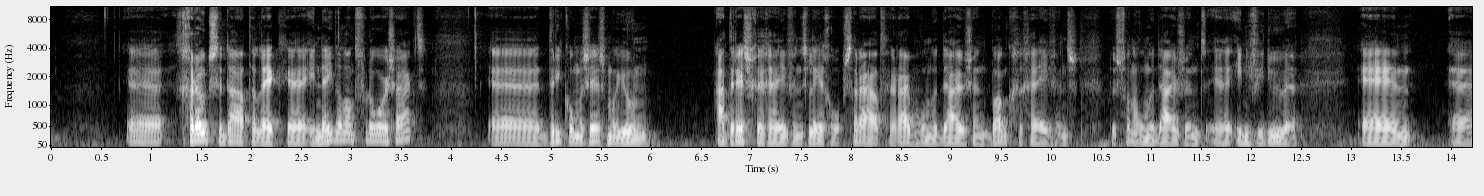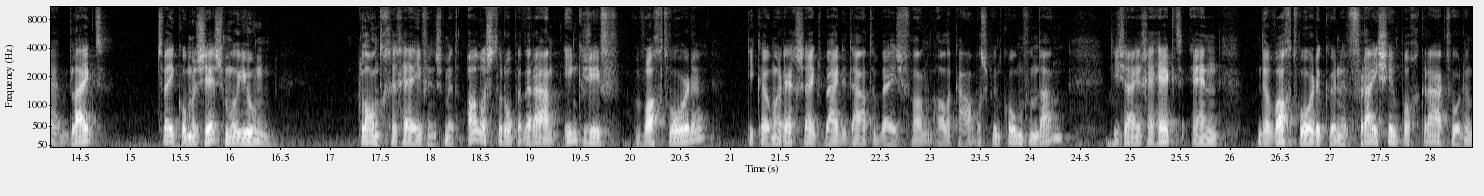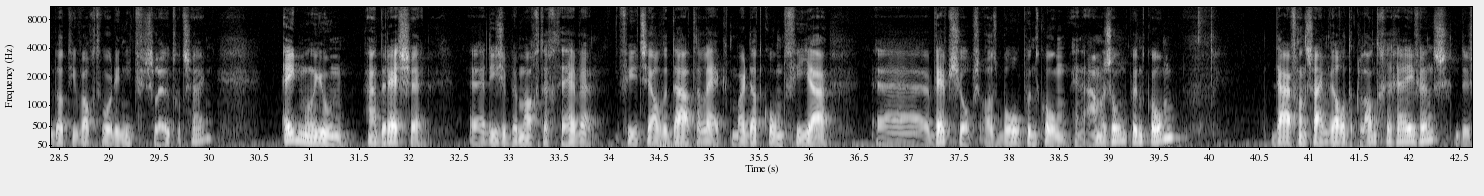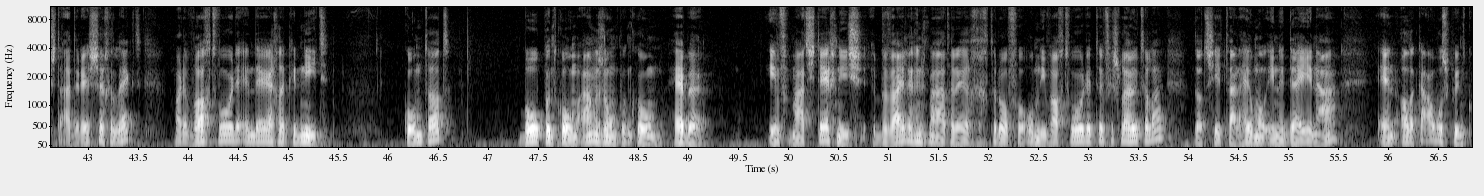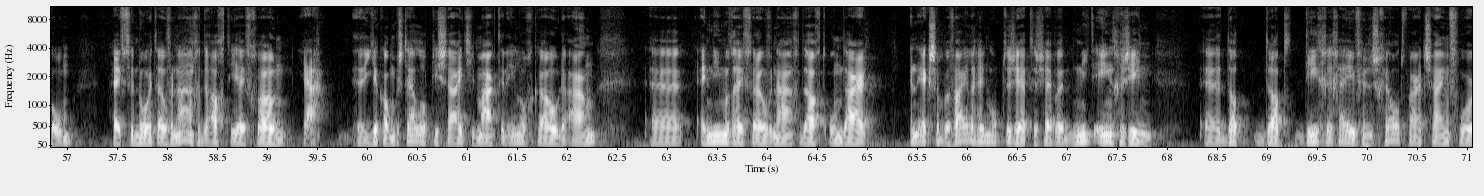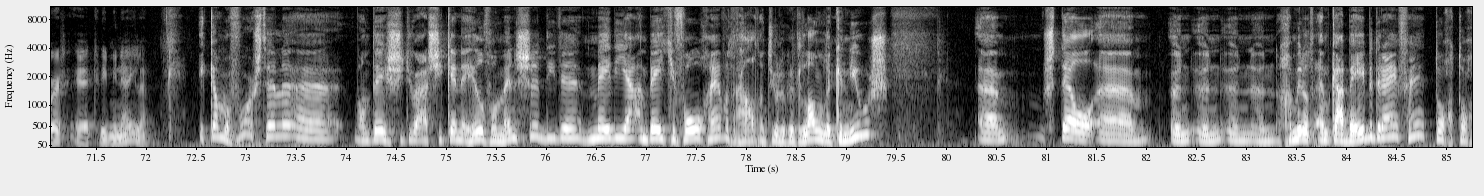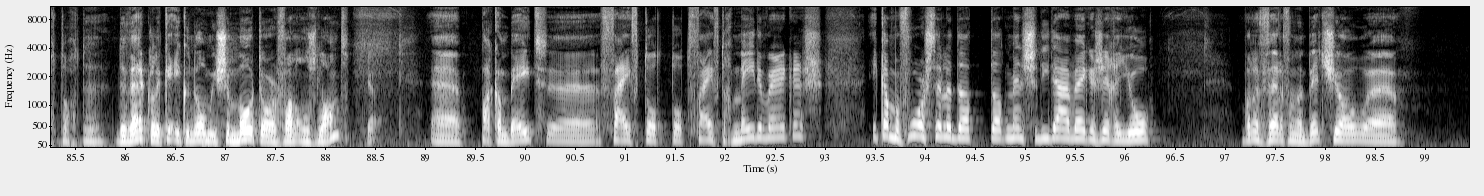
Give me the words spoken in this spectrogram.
uh, het grootste datalek in Nederland veroorzaakt. 3,6 miljoen adresgegevens liggen op straat, ruim 100.000 bankgegevens, dus van 100.000 individuen. En blijkt 2,6 miljoen klantgegevens met alles erop en eraan, inclusief wachtwoorden. Die komen rechtstreeks bij de database van allekabels.com vandaan. Die zijn gehackt en de wachtwoorden kunnen vrij simpel gekraakt worden omdat die wachtwoorden niet versleuteld zijn. 1 miljoen adressen uh, die ze bemachtigd hebben via hetzelfde datalek, maar dat komt via uh, webshops als bol.com en amazon.com. Daarvan zijn wel de klantgegevens, dus de adressen gelekt, maar de wachtwoorden en dergelijke niet. Komt dat? Bol.com, Amazon.com hebben informatietechnisch beveiligingsmaatregelen getroffen om die wachtwoorden te versleutelen. Dat zit daar helemaal in het DNA. En allekabels.com heeft er nooit over nagedacht. Die heeft gewoon, ja, eh, je kan bestellen op die site, je maakt een inlogcode aan. Uh, en niemand heeft erover nagedacht om daar een extra beveiliging op te zetten. Ze hebben niet ingezien uh, dat, dat die gegevens geld waard zijn voor criminelen. Ik kan me voorstellen, want deze situatie kennen heel veel mensen die de media een beetje volgen. Hè, want het haalt natuurlijk het landelijke nieuws. Um, stel um, een, een, een, een, gemiddeld MKB-bedrijf, toch, toch, toch de, de werkelijke economische motor van ons land. Ja. Uh, pak een beet, uh, 5 tot, tot 50 medewerkers. Ik kan me voorstellen dat, dat mensen die daar werken zeggen: joh, wat een ver van mijn bedshow. Uh,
